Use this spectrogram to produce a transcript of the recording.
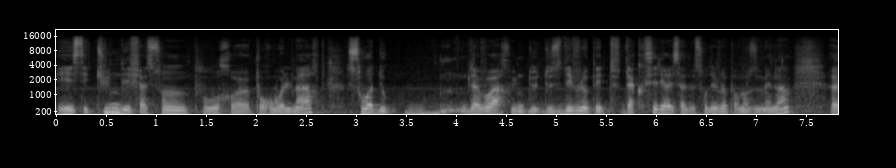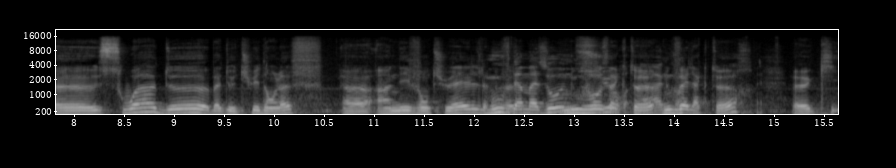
Et c'est une des façons pour, euh, pour Walmart, soit de, d'avoir une, de, se développer, d'accélérer son développement dans ce domaine-là, soit de, bah, de tuer dans l'œuf un éventuel move d'Amazon, nouveaux acteurs, ah, nouvel acteur qui,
